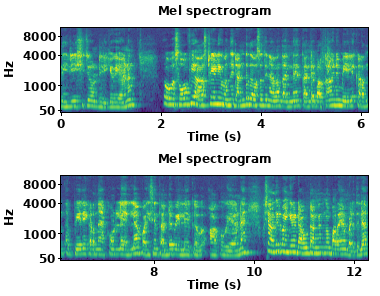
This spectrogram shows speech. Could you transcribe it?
നിരീക്ഷിച്ചുകൊണ്ടിരിക്കുകയാണ്. സോഫി ഓസ്ട്രേലിയ വന്ന് രണ്ട് ദിവസത്തിനകം തന്നെ തന്റെ ഭർത്താവിന്റെ പേരിൽ കടന്ന് പേരിൽ കടന്ന അക്കൗണ്ടിലെ എല്ലാ പൈസയും തന്റെ പേരിലേക്ക് ആക്കുകയാണ്. പക്ഷേ അതിൽ ഭയങ്കര ഡൗട്ട് അങ്ങനെയൊന്നും പറയാൻ പറ്റത്തില്ല.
